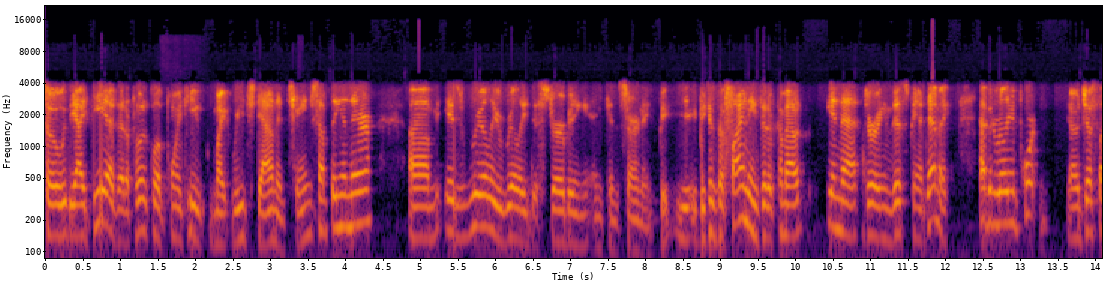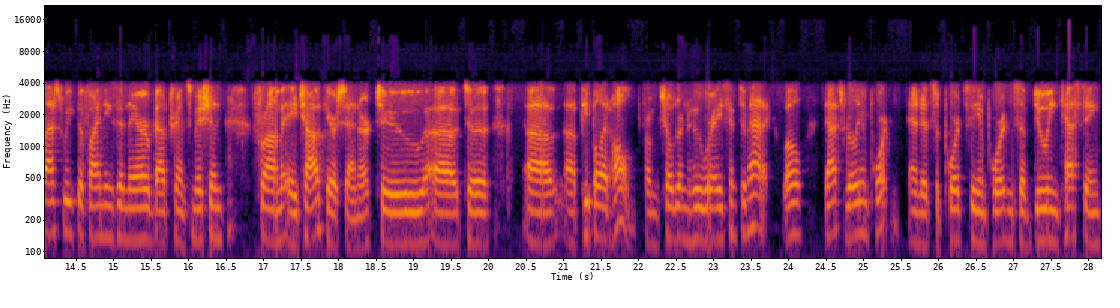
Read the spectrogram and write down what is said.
So the idea that a political appointee might reach down and change something in there um, is really, really disturbing and concerning because the findings that have come out in that during this pandemic have been really important. You know, just last week, the findings in there about transmission from a child care center to uh, to uh, uh, people at home from children who were asymptomatic. Well, that's really important, and it supports the importance of doing testing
